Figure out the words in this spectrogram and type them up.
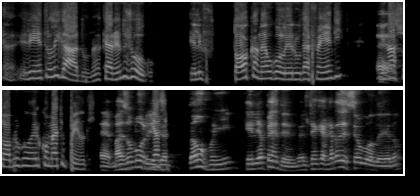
É, Ele entra ligado, né? Querendo o jogo. Ele toca, né? O goleiro defende É, e na sobra o goleiro comete o pênalti. é, mas o Moridio E assim- é tão ruim que ele ia perder. Ele tem que agradecer o goleiro.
